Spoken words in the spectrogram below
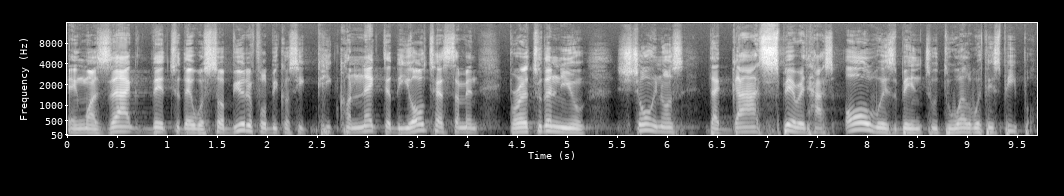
And what Zach did today was so beautiful because he, he connected the Old Testament, brought it to the New, showing us that God's Spirit has always been to dwell with His people.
